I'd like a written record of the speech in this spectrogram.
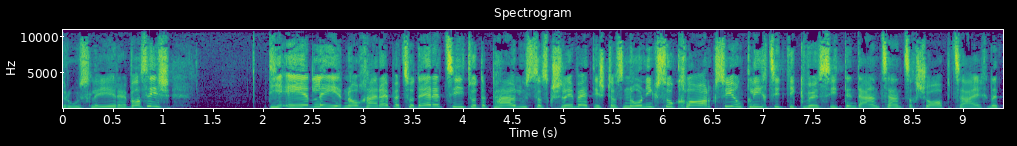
daraus lernen können. Was ist die Ehrlehre nachher eben zu der Zeit, wo der Paulus das geschrieben hat, ist das noch nicht so klar gewesen und gleichzeitig gewisse Tendenzen haben sich schon abzeichnet.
